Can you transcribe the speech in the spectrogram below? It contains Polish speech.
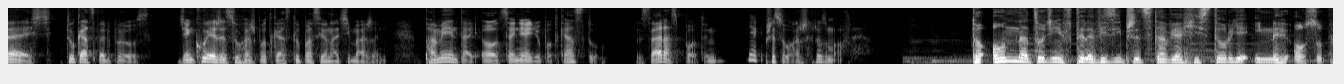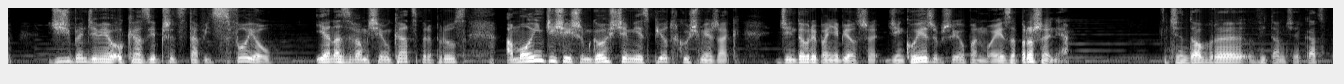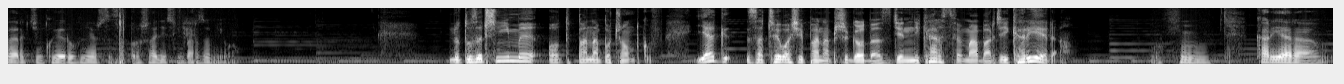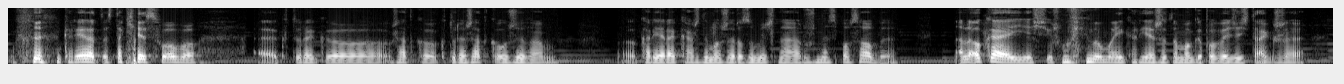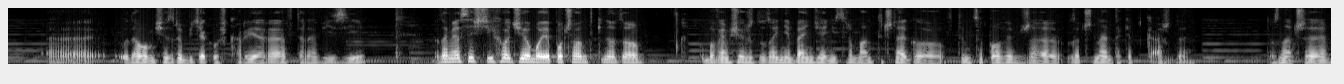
Cześć, tu Kacper Prus. Dziękuję, że słuchasz podcastu Pasjonaci Marzeń. Pamiętaj o ocenieniu podcastu zaraz po tym, jak przesłuchasz rozmowę. To on na co dzień w telewizji przedstawia historię innych osób. Dziś będzie miał okazję przedstawić swoją. Ja nazywam się Kacper Prus, a moim dzisiejszym gościem jest Piotr Kuśmierzak. Dzień dobry panie Piotrze, dziękuję, że przyjął pan moje zaproszenie. Dzień dobry, witam cię Kacper, dziękuję również za zaproszenie, jest mi bardzo miło. No to zacznijmy od pana początków. Jak zaczęła się pana przygoda z dziennikarstwem, a bardziej kariera? Hmm, kariera. kariera to jest takie słowo, e, którego rzadko, które rzadko używam. Karierę każdy może rozumieć na różne sposoby. Ale okej, okay, jeśli już mówimy o mojej karierze, to mogę powiedzieć tak, że e, udało mi się zrobić jakąś karierę w telewizji. Natomiast jeśli chodzi o moje początki, no to Obawiam się, że tutaj nie będzie nic romantycznego w tym, co powiem, że zaczynałem tak jak każdy. To znaczy,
